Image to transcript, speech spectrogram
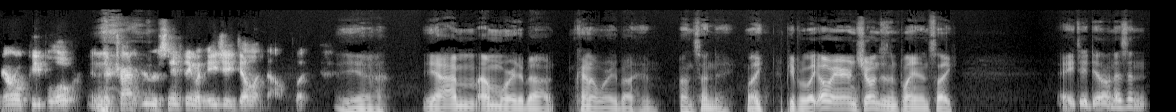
barrel people over, and they're trying to do the same thing with AJ Dillon now. But Yeah, yeah. I'm I'm worried about kind of worried about him on Sunday. Like people are like, oh, Aaron Jones isn't playing. It's like AJ Dillon isn't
